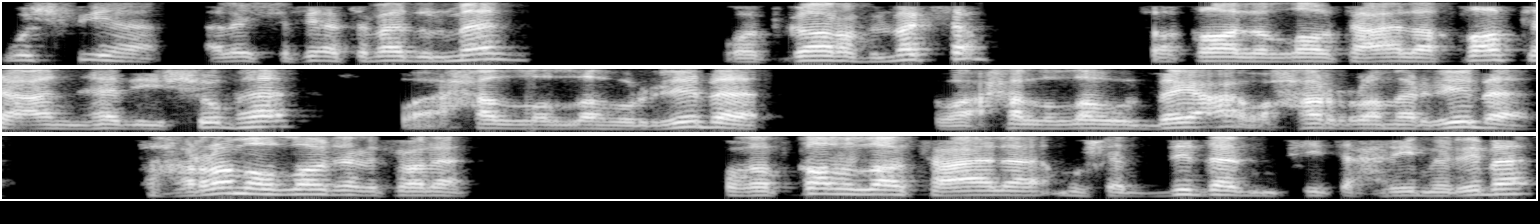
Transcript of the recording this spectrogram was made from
مش فيها؟ أليس فيها تبادل مال وتجارة في المكسب؟ فقال الله تعالى قاطعا هذه الشبهة وأحل الله الربا وأحل الله البيع وحرم الربا. فحرمه الله جل وعلا. وقد قال الله تعالى مشددا في تحريم الربا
